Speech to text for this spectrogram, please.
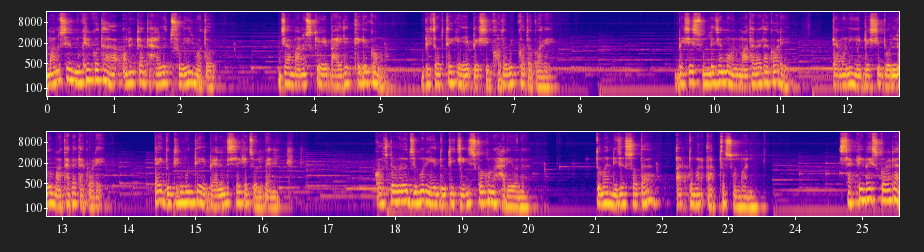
মানুষের মুখের কথা অনেকটা ধারালো ছুরির মতো, যা মানুষকে বাইরের থেকে কম, ভিতর থেকে বেশি ক্ষতবিক্ষত করে। বেশি শুনলে যেমন মাথা ব্যথা করে তেমনই বেশি বললেও মাথা ব্যথা করে। তাই দুটির মধ্যে ব্যালেন্স রেখে চলবেন। কষ্ট হলেও জীবনে দুটি জিনিস কখনো হারিও না। তোমার নিজস্বতা আর তোমার আত্মসম্মান। স্যাক্রিফাইস করাটা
